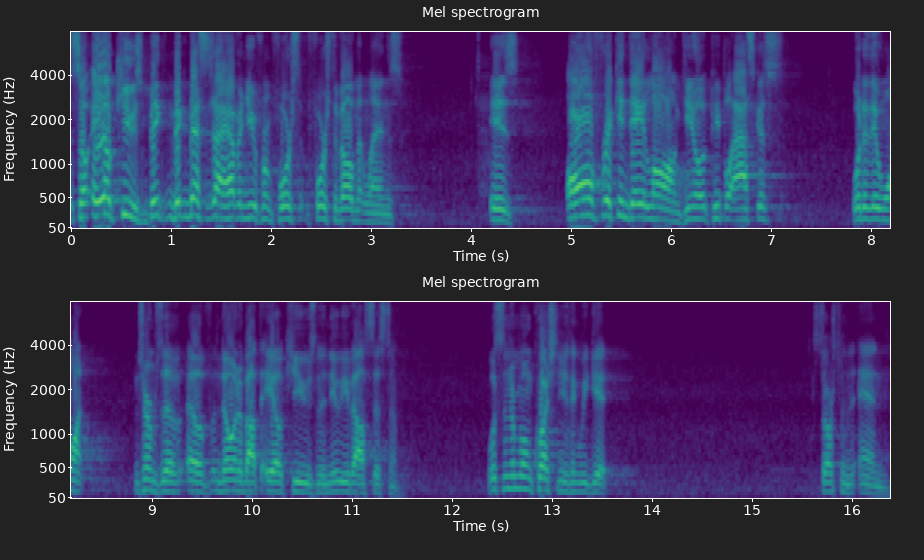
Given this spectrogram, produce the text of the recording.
so ALQs, big, big message I have on you from force, force development lens is all freaking day long. Do you know what people ask us? What do they want in terms of, of knowing about the ALQs and the new eval system? What's the number one question you think we get? Starts with an N.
